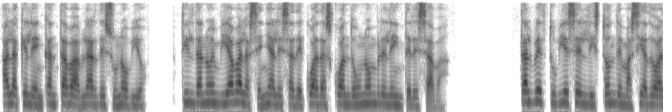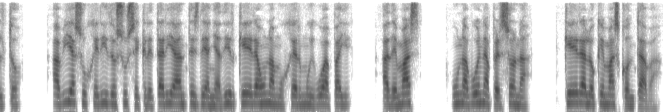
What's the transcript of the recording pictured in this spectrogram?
a la que le encantaba hablar de su novio, Tilda no enviaba las señales adecuadas cuando un hombre le interesaba. Tal vez tuviese el listón demasiado alto, había sugerido su secretaria antes de añadir que era una mujer muy guapa y, además, una buena persona, que era lo que más contaba.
